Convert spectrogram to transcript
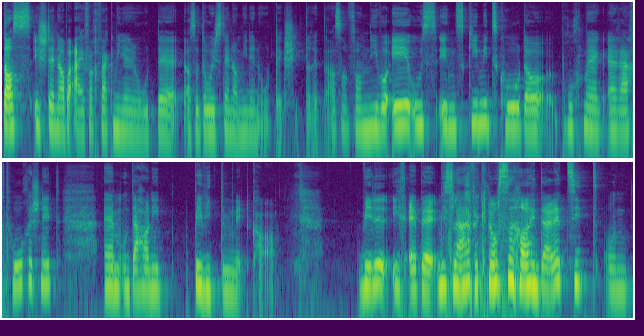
das ist dann aber einfach wegen meiner Noten, also da ist dann an meinen Noten gescheitert. Also vom Niveau E aus ins Gimmi zu kommen, da braucht man einen recht hohen Schnitt ähm, und den habe ich bei weitem nicht gehabt. Weil ich eben mein Leben genossen habe in dieser Zeit und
